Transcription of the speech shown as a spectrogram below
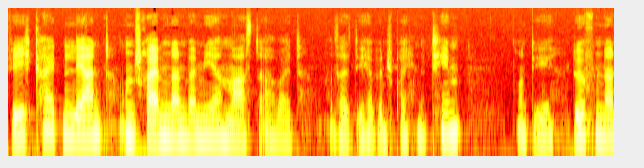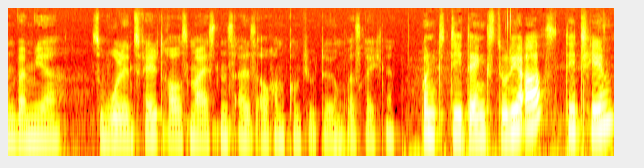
Fähigkeiten lernt und schreiben dann bei mir Masterarbeit. Das heißt, ich habe entsprechende Themen und die dürfen dann bei mir sowohl ins Feld raus meistens als auch am Computer irgendwas rechnen. Und die denkst du dir aus, die Themen?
